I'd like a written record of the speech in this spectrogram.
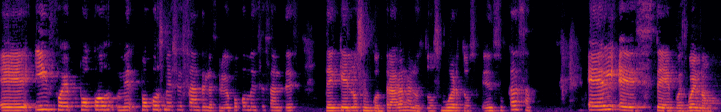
Eh, y fue poco, pocos meses antes, la escribió pocos meses antes de que los encontraran a los dos muertos en su casa. Él, este, pues bueno,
